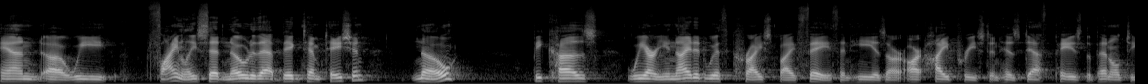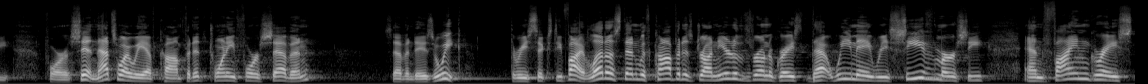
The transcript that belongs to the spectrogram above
and uh, we finally said no to that big temptation? No, because we are united with Christ by faith, and He is our, high priest, and His death pays the penalty for our sin. That's why we have confidence 24 7, seven days a week. 365. Let us then with confidence draw near to the throne of grace that we may receive mercy and find grace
